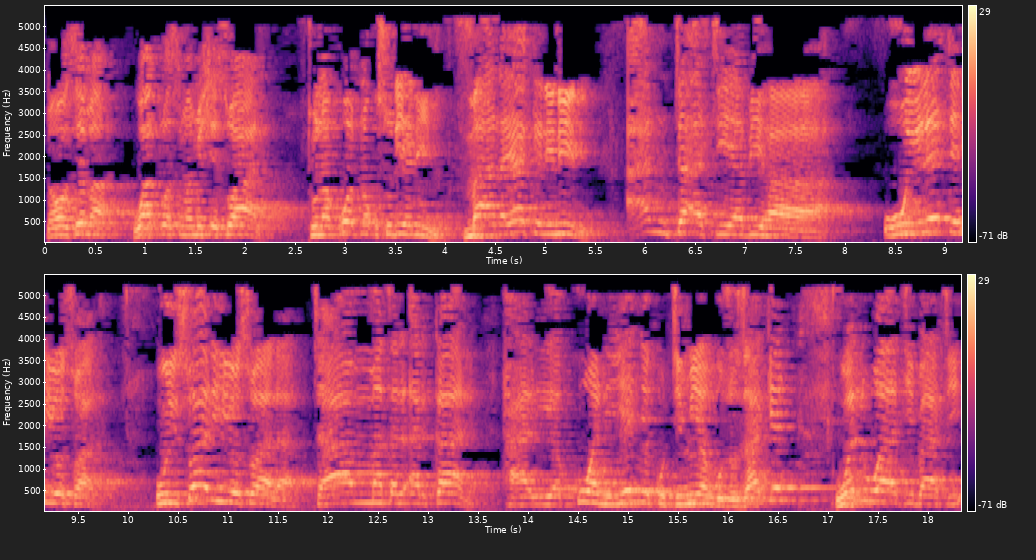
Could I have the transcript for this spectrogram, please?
tunaosema watu wasimamishe swala tunakuwa tunakusudia nini? Maana yake ni nini? Anta biha uilete hiyo swala. Uiswali hiyo swala taammatal arkan hali ya kuwa ni yenye kutimia nguzo zake walwajibati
